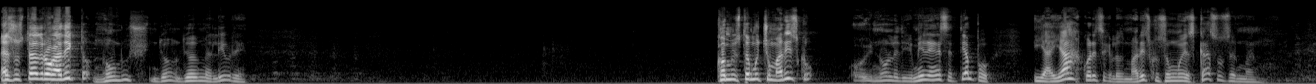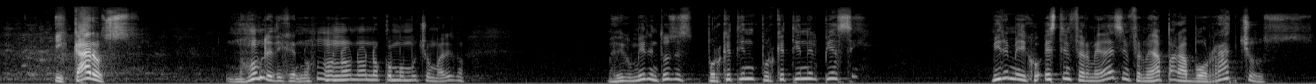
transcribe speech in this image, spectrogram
¿Es usted drogadicto? No, no Dios me libre. ¿Come usted mucho marisco? Uy, no, le dije, miren, en ese tiempo. Y allá, acuérdense que los mariscos son muy escasos, hermano. Y caros. No, le dije, no, no, no, no, no como mucho marisco. Me dijo, mire, entonces, ¿por qué tiene, por qué tiene el pie así? Mire, me dijo, esta enfermedad es enfermedad para borrachos.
